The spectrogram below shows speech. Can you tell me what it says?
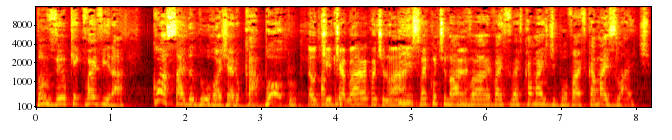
vamos ver o que, que vai virar. Com a saída do Rogério Caboclo. É, o Tite a- agora vai continuar. Isso, vai continuar, É. vai, vai, vai ficar mais de boa, vai ficar mais light.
